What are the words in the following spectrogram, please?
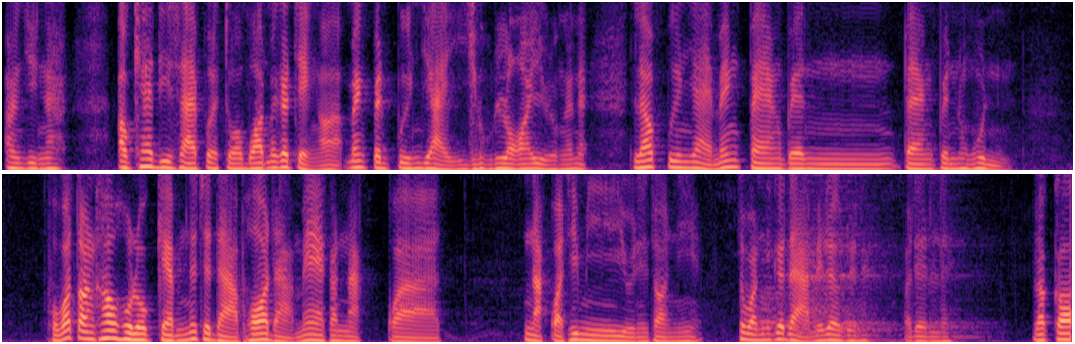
เอาจริงนะ เอาแค่ดีไซน์เปิดตัวบอสแม่งก็เจ๋งแล้วอะแม่งเป็นปืนใหญ่อยู่ลอยอยู่อย่างนั้นน่ะแล้วปืนใหญ่แม่งแปลงเป็นแปลงเป็นหุ่น ผมว่าตอนเข้าโฮโลแกรมน่าจะด่าพ่อด่าแม่กันหนักกว่าหนักกว่าที่มีอยู่ในตอนนี้ทุกวันนี้ก็ด่าไม่เลิกเลยนะประเด็นเลย แล้วก็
